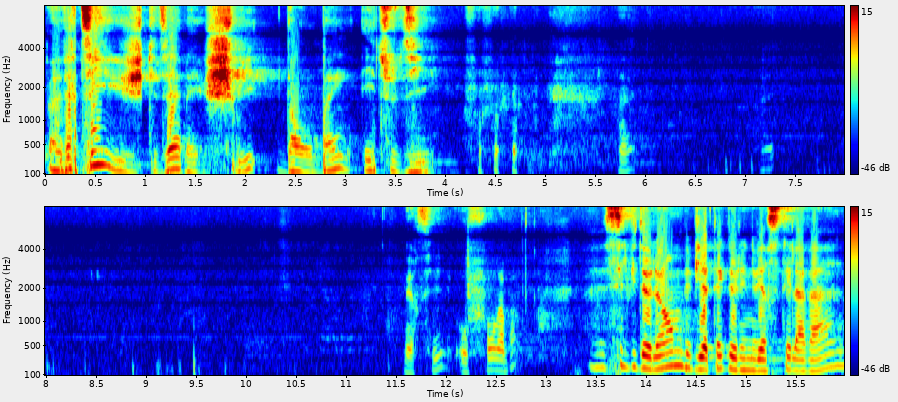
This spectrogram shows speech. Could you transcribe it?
vertige qui disait, mais je suis donc bien étudié. Merci. Au fond là-bas? Euh, Sylvie Delorme, bibliothèque de l'Université Laval.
